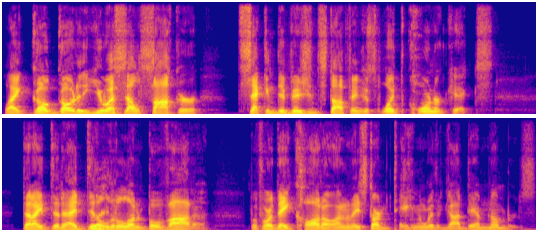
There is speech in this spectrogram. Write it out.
like go go to the USL soccer second division stuff and exploit the corner kicks that I did I did a little on Bovada before they caught on and they started taking away the goddamn numbers,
